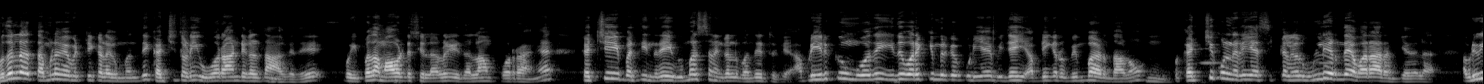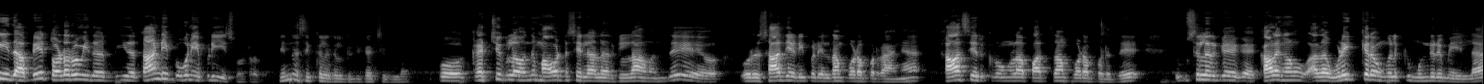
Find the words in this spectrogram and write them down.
முதல்ல தமிழக வெற்றி கழகம் வந்து கட்சி தொடங்கி ஓராண்டுகள் தான் ஆகுது. இப்போ இப்போதான் மாவட்ட செயலாளர்கள் இதெல்லாம் போடுறாங்க. கட்சியை பத்தி நிறைய விமர்சனங்கள் வந்துட்டு இருக்கு. அப்படி இருக்கும்போது இது வரைக்கும் இருக்கக்கூடிய விஜய் அப்படிங்கிற ஒரு பிம்பம் இருந்தாலும். இப்போ கட்சிக்குள் நிறைய சிக்கல்கள் உள்ளே இருந்தே வர ஆரம்பிக்கிறதுல அப்படி இது அப்படியே தொடரும். இதை இதை தாண்டி போகணும் எப்படி சொல்றது? என்ன சிக்கல்கள் இருக்கு கட்சிக்குள்ள? இப்போ கட்சிக்குள்ள வந்து மாவட்ட செயலாளர்கள்லாம் வந்து ஒரு சாதி அடிப்படையில் தான் போடப்படுறாங்க. காசு இருக்கிறவங்களா பார்த்து தான் போடப்படுது. சிலருக்கு காலங்காலம் அதை உழைக்கிறவங்களுக்கு முன்னுரிமை இல்லை.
